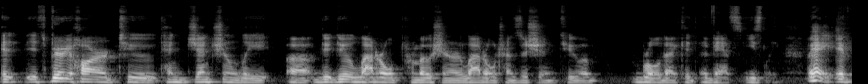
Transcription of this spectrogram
it, it's very hard to tangentially uh, do a lateral promotion or lateral transition to a role that could advance easily. But hey, if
